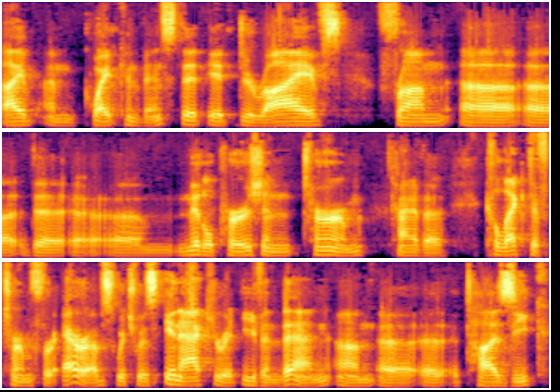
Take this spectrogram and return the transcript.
i am quite convinced that it derives from uh, uh, the uh, um, middle persian term kind of a collective term for arabs which was inaccurate even then um, uh, uh, tazik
